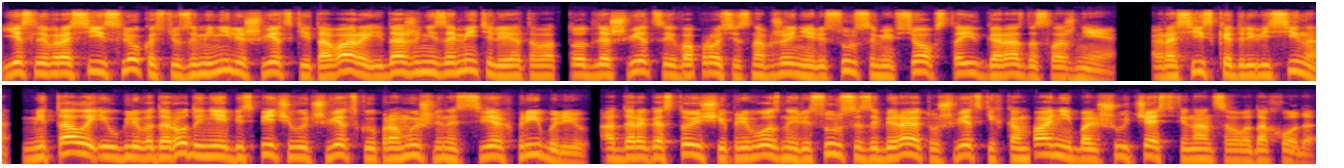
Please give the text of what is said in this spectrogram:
Если в России с легкостью заменили шведские товары и даже не заметили этого, то для Швеции в вопросе снабжения ресурсами все обстоит гораздо сложнее. Российская древесина, металлы и углеводороды не обеспечивают шведскую промышленность сверхприбылью, а дорогостоящие привозные ресурсы забирают у шведских компаний большую часть финансового дохода.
